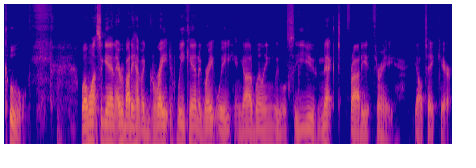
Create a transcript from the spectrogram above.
cool. Well, once again, everybody have a great weekend, a great week, and God willing, we will see you next Friday at three. Y'all take care.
